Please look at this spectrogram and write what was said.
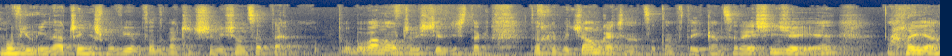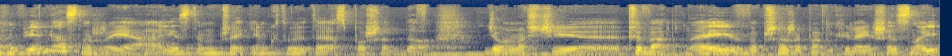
mówił inaczej niż mówiłem to dwa czy trzy miesiące temu. Próbowano oczywiście gdzieś tak trochę wyciągać, na co tam w tej kancelarii się dzieje, ale ja mówiłem jasno, że ja jestem człowiekiem, który teraz poszedł do działalności e, prywatnej w obszarze public relations, no i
